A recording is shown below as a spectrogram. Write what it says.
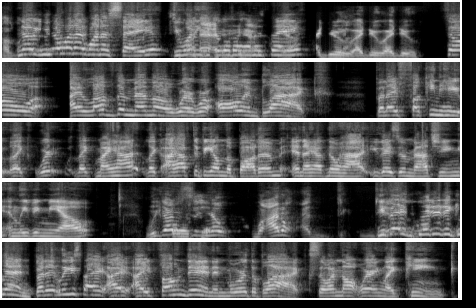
No, you know what I want to say? Do you want to hear what I want to say? yeah. I do, I do, I do. So I love the memo where we're all in black, but I fucking hate like we're like my hat. Like I have to be on the bottom and I have no hat. You guys are matching and leaving me out. we got to see, you know, well, I don't. I, d- You guys did it again, but at least I, I I phoned in and wore the black, so I'm not wearing like pink.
